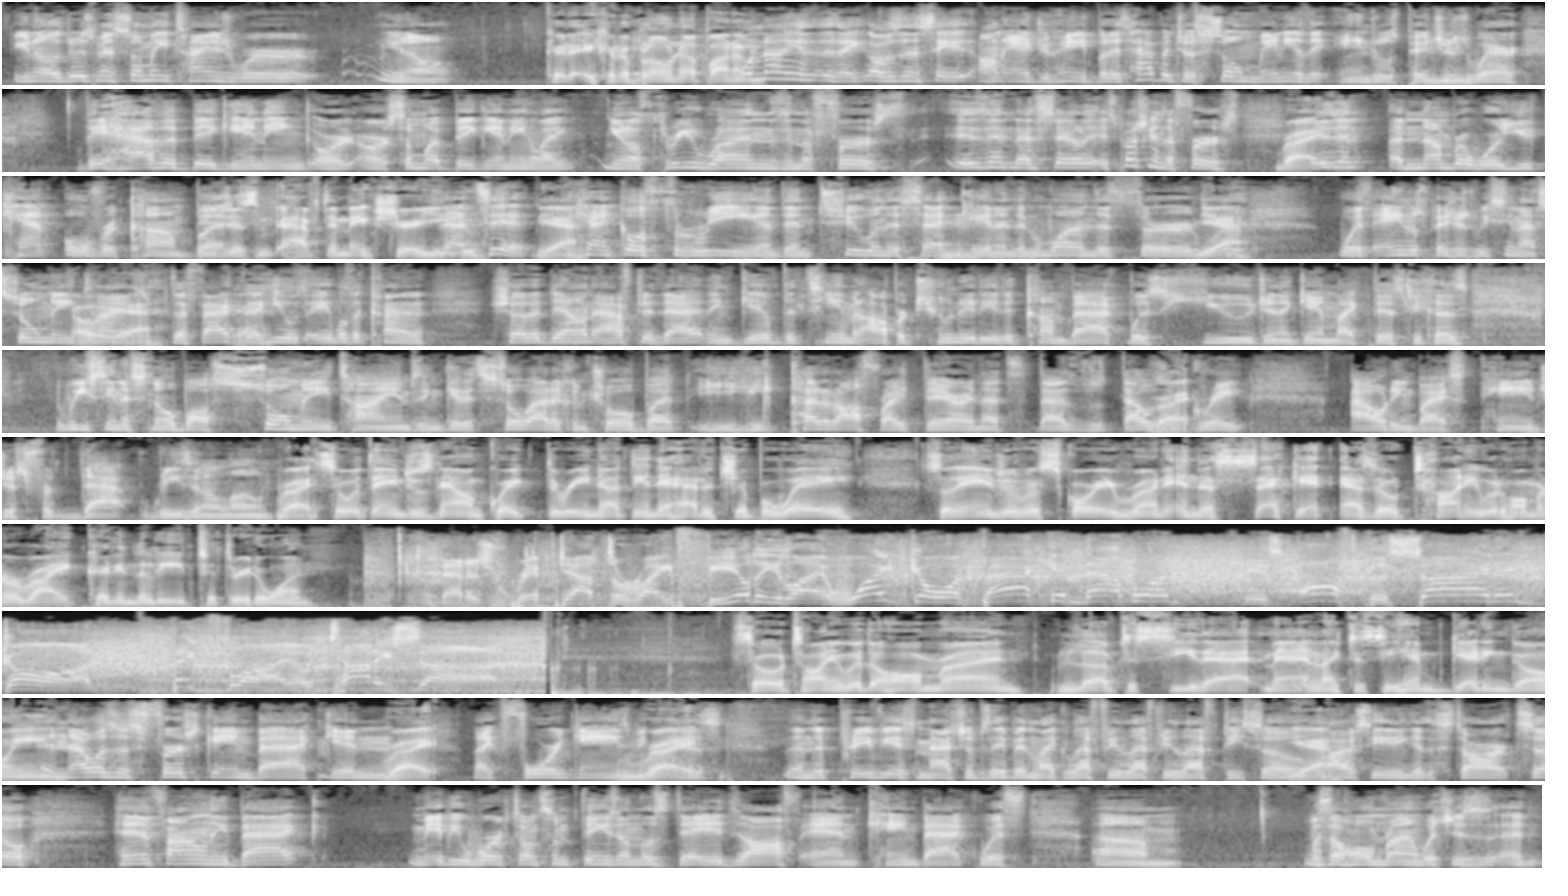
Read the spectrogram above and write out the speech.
You know there's been so many times where you know Could it could have blown up on him? Well, not even, like I was going to say on Andrew Heaney, but it's happened to so many of the Angels pitchers Mm-hmm. where they have a big inning or, or somewhat big inning, like you know, three runs in the first isn't necessarily, especially in the first, Right. Isn't a number where you can't overcome. But you just have to make sure you. that's it. Yeah. You can't go three and then two in the 2nd and then one in the third. Yeah. Where With Angels pitchers, we've seen that so many Oh, times. yeah. The fact Yeah. that he was able to kind of shut it down after that and give the team an opportunity to come back was huge in a game like this because we've seen a snowball so many times and get it so out of control. But he, he cut it off right there, and that's that was that was a great outing by Heaney just for that reason alone. Right. So with the Angels now in Quake three nothing, they had to chip away. So the Angels would score a run in the second as Ohtani would homer to right, cutting the lead to three to one. And that is ripped out to right field. Eli White going back, and that one is off the side and gone. Big fly, Ohtani san. So Ohtani with a home run. Love to see that, man. Like to see him getting going. And that was his first game back in Right. like four games Right. because in the previous matchups they've been like lefty, lefty, lefty. So Yeah. obviously he didn't get the start. So him finally back, maybe worked on some things on those days off and came back with um, with a home run, which is, uh,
